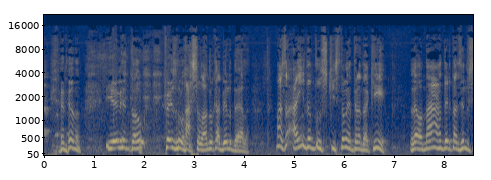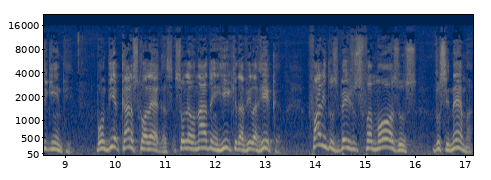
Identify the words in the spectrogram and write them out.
Entendeu? E ele então fez o laço lá no cabelo dela. Mas ainda dos que estão entrando aqui, Leonardo, ele está dizendo o seguinte: Bom dia, caros colegas. Sou Leonardo Henrique da Vila Rica. Falem dos beijos famosos do cinema.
